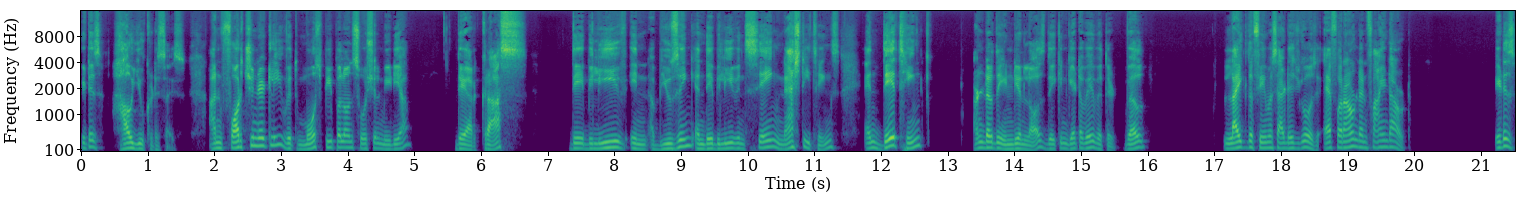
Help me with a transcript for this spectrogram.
It is how you criticize. Unfortunately, with most people on social media, they are crass. They believe in abusing and they believe in saying nasty things. And they think under the Indian laws, they can get away with it. Well, like the famous adage goes, F around and find out. It is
